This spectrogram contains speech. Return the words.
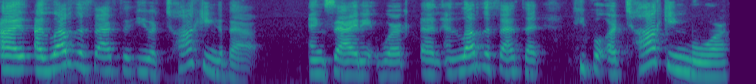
I, I love the fact that you are talking about anxiety at work and, and love the fact that people are talking more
